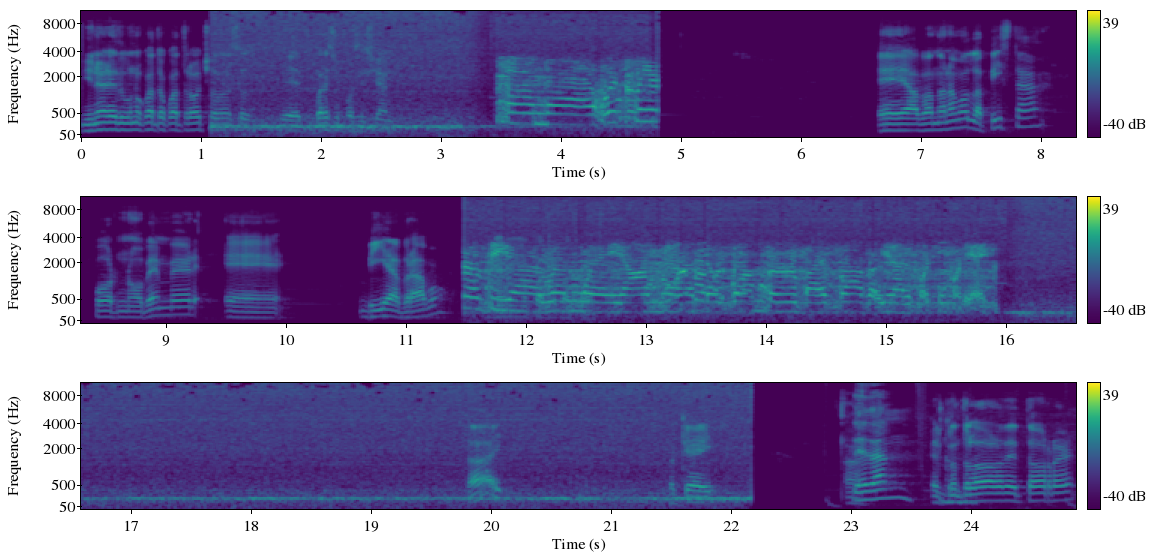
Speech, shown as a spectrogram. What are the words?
United 1448, ¿dónde estás? Eh, ¿cuál es su posición? And uh, we're clear. Eh, abandonamos la pista por November eh, vía Bravo. the uh, runway on uh, November by Bravo, United 1448. Ay. Ok. Ah. Le dan. El controlador de torre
